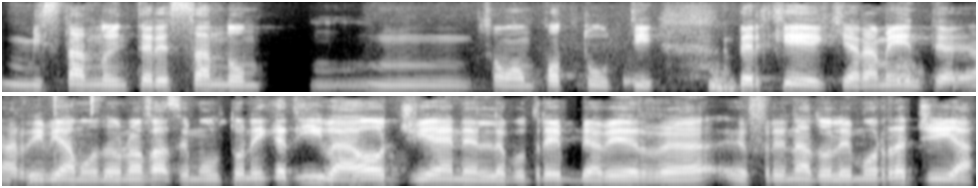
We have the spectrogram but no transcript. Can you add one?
mi stanno interessando un insomma un po' tutti, perché chiaramente arriviamo da una fase molto negativa, oggi Enel potrebbe aver eh, frenato l'emorragia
